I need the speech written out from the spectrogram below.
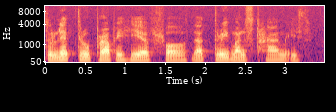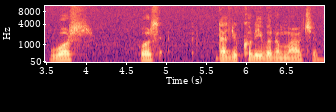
to live through Preah Vihear for that three months time is worse, worse than you could even imagine.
